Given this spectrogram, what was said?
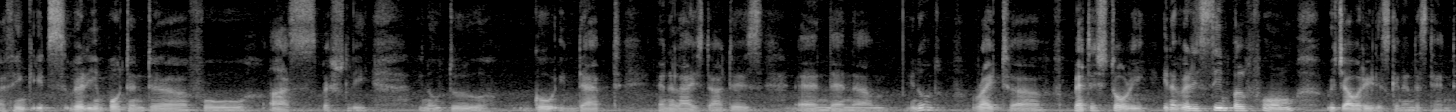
I think it's very important uh, for us, especially, you know, to go in depth, analyze data, and then, um, you know, write a better story in a very simple form which our readers can understand.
